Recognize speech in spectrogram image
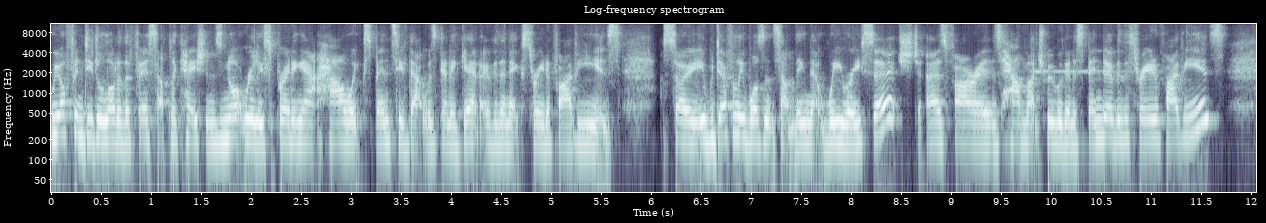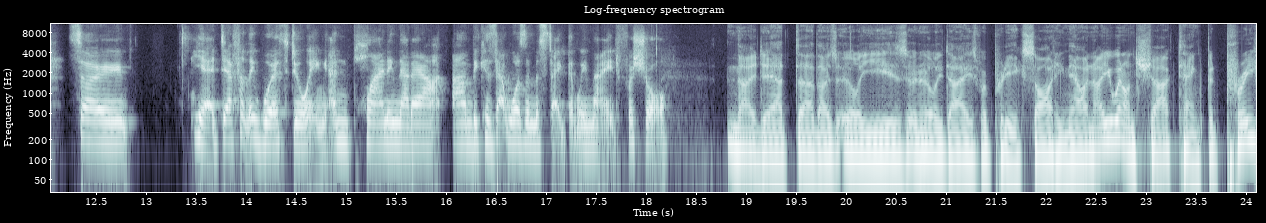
we often did a lot of the first applications, not really spreading out how expensive that was going to get over the next three to five years. So it definitely wasn't something that we researched as far as how much we were going to spend over the three to five years. So yeah, definitely worth doing and planning that out um, because that was a mistake that we made for sure. No doubt uh, those early years and early days were pretty exciting. Now, I know you went on Shark Tank, but pre,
